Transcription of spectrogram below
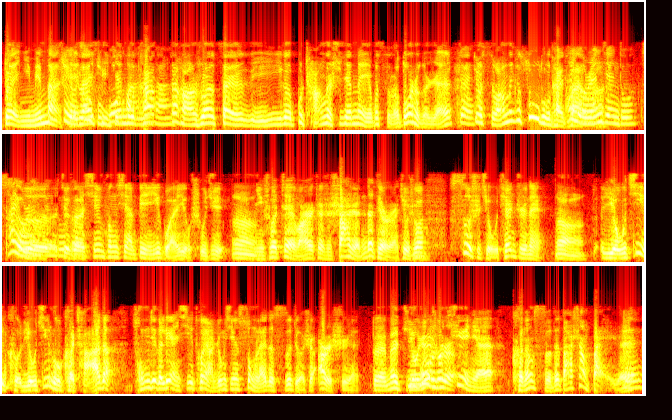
对你民办谁来去监督他？他好像说，在一个不长的时间内，也不死了多少个人？对，就死亡那个速度太快。他有人监督，他有人监督。这个新丰县殡仪馆有数据。嗯，你说这玩意儿这是杀人的地儿啊？就是说，四十九天之内，嗯，有记可有记录可查的，从这个练习托养中心送来的死者是二十人。对，那有人说去年可能死的达上百人。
